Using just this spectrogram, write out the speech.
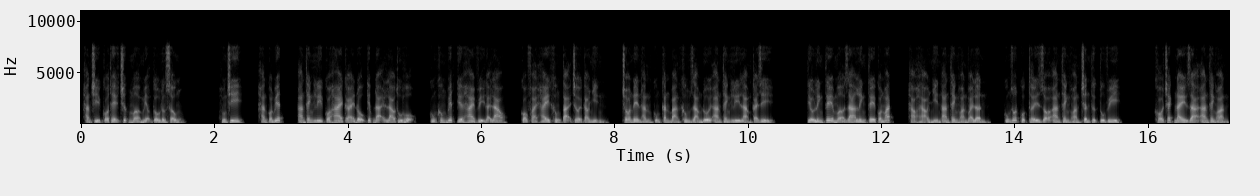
hắn chỉ có thể trước mở miệng cầu đường sống. Húng chi, hắn còn biết, an thanh ly có hai cái độ kiếp đại lao thủ hộ, cũng không biết kia hai vị đại lão có phải hay không tại trời cao nhìn, cho nên hắn cũng căn bản không dám đối an thanh ly làm cái gì. Tiểu linh tê mở ra linh tê con mắt hảo hảo nhìn an thanh hoàn vài lần, cũng rốt cuộc thấy rõ an thanh hoàn chân thực tu vi. Khó trách này giả an thanh hoàn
